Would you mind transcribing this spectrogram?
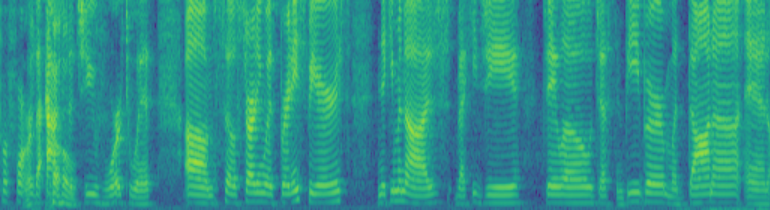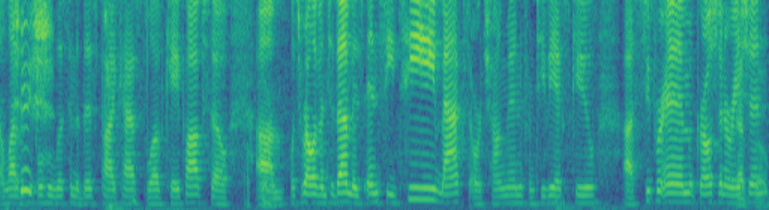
perform or the acts go. that you've worked with. Um, so starting with Britney Spears, Nicki Minaj, Becky G, J Lo, Justin Bieber, Madonna, and a lot of the people who listen to this podcast love K-pop. So um, what's relevant to them is NCT, Max or Changmin from TVXQ, uh, Super M, Girls' Generation.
